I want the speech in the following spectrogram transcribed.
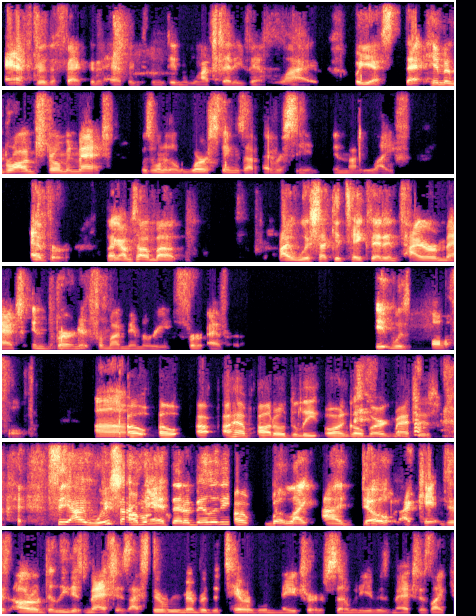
after the fact that it happened. 'cause I didn't watch that event live. But yes, that him and Braun Strowman match was one of the worst things I've ever seen in my life, ever. Like I'm talking about. I wish I could take that entire match and burn it from my memory forever. It was awful. Um, Oh, oh, I, I have auto delete on Goldberg matches. See, I wish I I'm had that ability, I'm- but like I don't. I can't just auto delete his matches. I still remember the terrible nature of so many of his matches. Like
